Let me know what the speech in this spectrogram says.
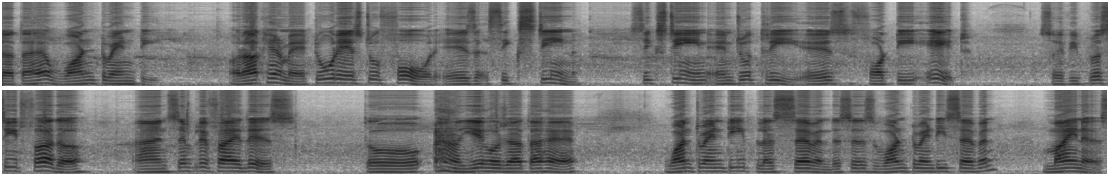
जाता है 120 और आखिर में two raise to four is sixteen sixteen into three is forty eight so if we proceed further and simplify this तो ये हो जाता है 120 plus seven this is 127 minus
